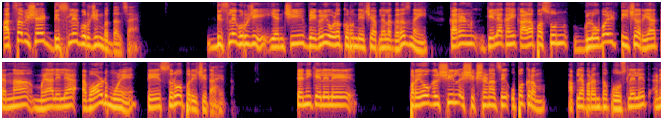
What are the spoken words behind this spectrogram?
आजचा विषय डिस्ले गुरुजींबद्दलचा आहे. डिस्ले गुरुजी यांची वेगळी ओळख करून द्यायची आपल्याला गरज नाही. कारण गेल्या काही काळापासून ग्लोबल टीचर या त्यांना मिळालेल्या अवॉर्डमुळे ते सर्व परिचित आहेत. त्यांनी केलेले प्रयोगशील शिक्षणाचे उपक्रम आपल्यापर्यंत पोहोचलेले आहेत आणि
